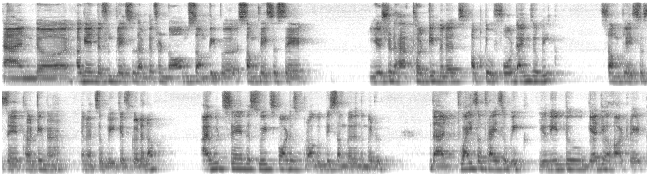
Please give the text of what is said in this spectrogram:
And uh, again, different places have different norms. Some people, some places say you should have 30 minutes up to four times a week. Some places say 30 minutes a week is good enough. I would say the sweet spot is probably somewhere in the middle. That twice or thrice a week, you need to get your heart rate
